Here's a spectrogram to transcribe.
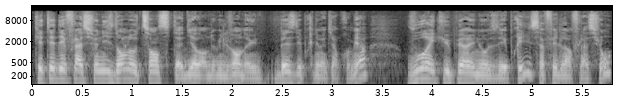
qui était déflationniste dans l'autre sens, c'est-à-dire dans 2020, on a eu une baisse des prix des matières premières. Vous récupérez une hausse des prix, ça fait de l'inflation,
